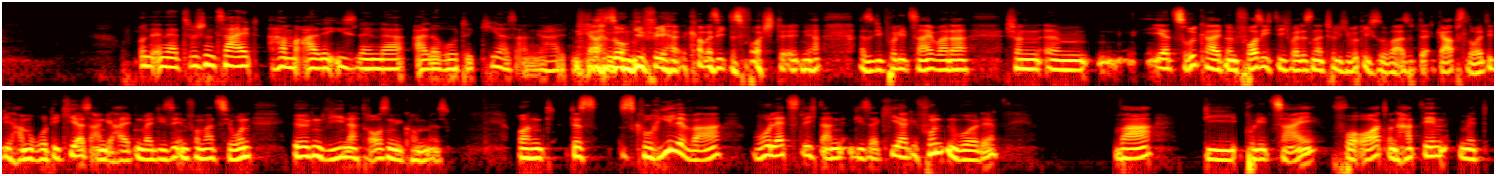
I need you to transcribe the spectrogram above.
Und in der Zwischenzeit haben alle Isländer alle rote Kias angehalten. Ja, so ungefähr kann man sich das vorstellen. Ja, also die Polizei war da schon ähm, eher zurückhaltend und vorsichtig, weil es natürlich wirklich so war. Also da gab es Leute, die haben rote Kias angehalten, weil diese Information irgendwie nach draußen gekommen ist. Und das Skurrile war, wo letztlich dann dieser Kia gefunden wurde, war die Polizei vor Ort und hat den mit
